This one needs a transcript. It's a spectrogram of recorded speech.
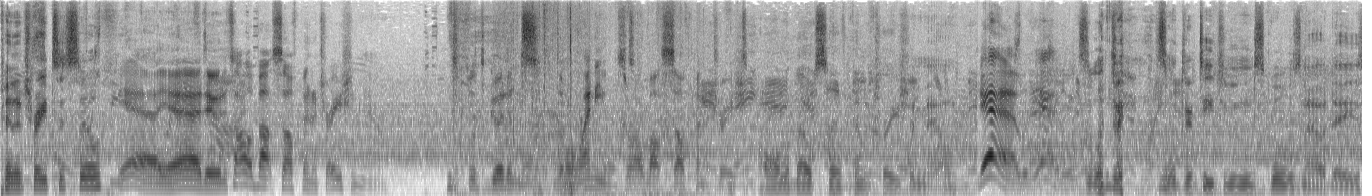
penetrates itself. Yeah, yeah, dude. It's all about self penetration now. That's what's good in the, the millennials. They're all about self penetration. All about self penetration now. Yeah, well, yeah, dude. That's what, they're, that's what they're teaching in schools nowadays.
